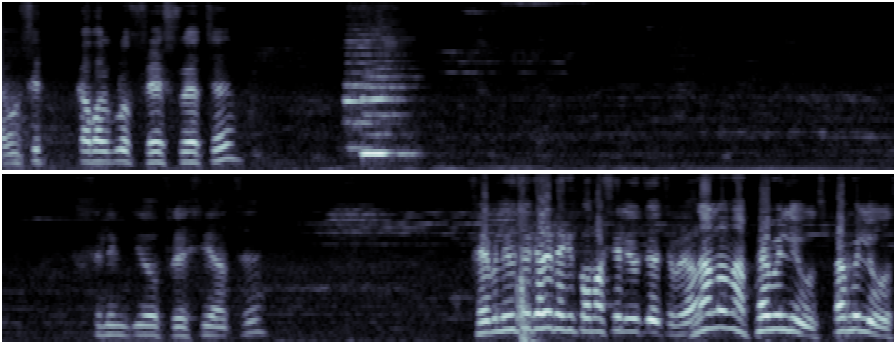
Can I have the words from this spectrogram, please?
এবং সিট কভারগুলো ফ্রেশ রয়েছে। সিলিংটিও ফ্রেশই আছে। ফ্যামিলি ইউজের গাড়ি নাকি কমার্শিয়াল ইউজ হয়েছে ভাইয়া? না না না ফ্যামিলি ইউজ ফ্যামিলি ইউজ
